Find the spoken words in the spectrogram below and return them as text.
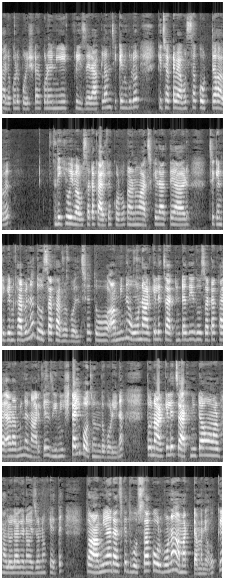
ভালো করে পরিষ্কার করে নিয়ে ফ্রিজে রাখলাম। চিকেনগুলোর কিছু একটা ব্যবস্থা করতে হবে। দেখি ওই ব্যবস্থাটা কালকে করব, কারণ ও আজকে রাতে আর চিকেন টিকেন খাবে না ধোসা খাবে বলছে। তো আমি না, ও নারকেলের চাটনিটা দিয়ে ধোসাটা খাই আর আমি না নারকেল জিনিসটাই পছন্দ করি না। তো নারকেলের চাটনিটাও আমার ভালো লাগে না ওই জন্য খেতে। তো আমি আর আজকে ধোসা করব না, আমারটা মানে ওকে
